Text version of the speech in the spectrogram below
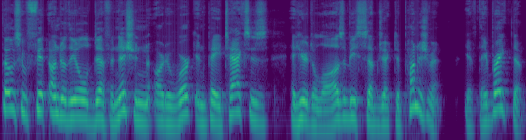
Those who fit under the old definition are to work and pay taxes adhere to laws, and be subject to punishment if they break them.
